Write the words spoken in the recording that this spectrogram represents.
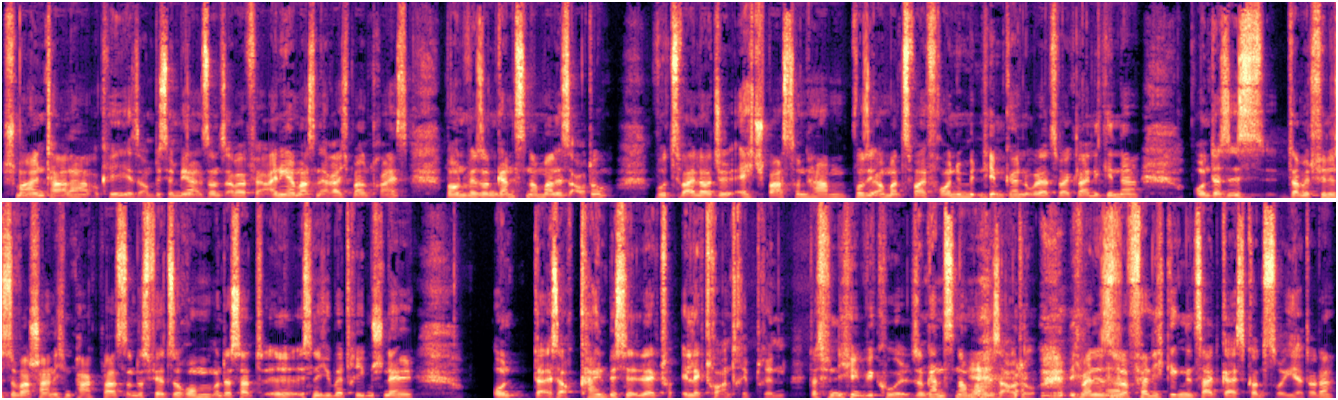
schmalen Taler, okay, jetzt auch ein bisschen mehr als sonst, aber für einigermaßen erreichbaren Preis, bauen wir so ein ganz normales Auto, wo zwei Leute echt Spaß drin haben, wo sie auch mal zwei Freunde mitnehmen können oder zwei kleine Kinder. Und das ist, damit findest du wahrscheinlich einen Parkplatz und das fährt so rum und das hat, äh, ist nicht übertrieben schnell. Und da ist auch kein bisschen Elektro Elektroantrieb drin. Das finde ich irgendwie cool. So ein ganz normales ja. Auto. Ich meine, es ist ja. doch völlig gegen den Zeitgeist konstruiert, oder?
